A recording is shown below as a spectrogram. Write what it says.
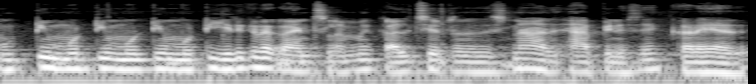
முட்டி முட்டி முட்டி முட்டி இருக்கிற காயின்ஸ் எல்லாமே கழிச்சிட்டு இருந்துச்சுன்னா அது ஹாப்பினஸே கிடையாது.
